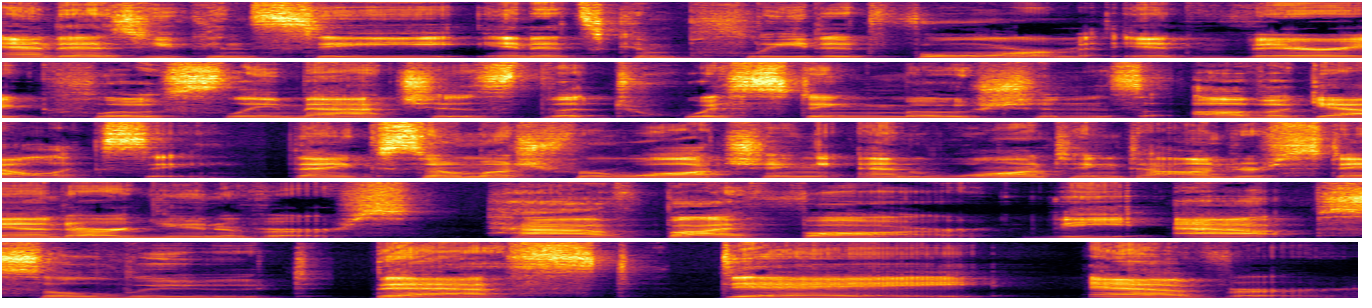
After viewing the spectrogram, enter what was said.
And as you can see, in its completed form, it very closely matches the twisting motions of a galaxy. Thanks so much for watching and wanting to understand our universe. Have by far the absolute best day ever.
